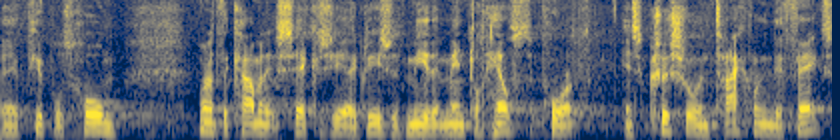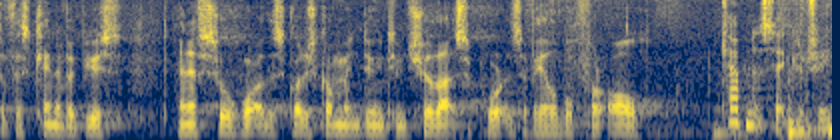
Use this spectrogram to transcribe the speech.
uh, pupils home. One of the Cabinet Secretary agrees with me that mental health support is crucial in tackling the effects of this kind of abuse, and if so, what are the Scottish Government doing to ensure that support is available for all? Cabinet Secretary.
